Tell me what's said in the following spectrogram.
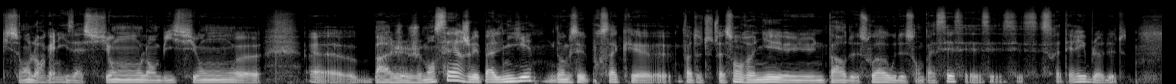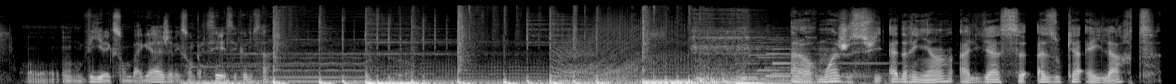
qui sont l'organisation, l'ambition, euh, euh, bah, je, m'en sers, je vais pas le nier. Donc c'est pour ça que, enfin, de toute façon, renier une part de soi ou de son passé, ce serait terrible. De on, on vit avec son bagage, avec son passé, et c'est comme ça. Alors moi je suis Adrien alias Azuka Eilart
